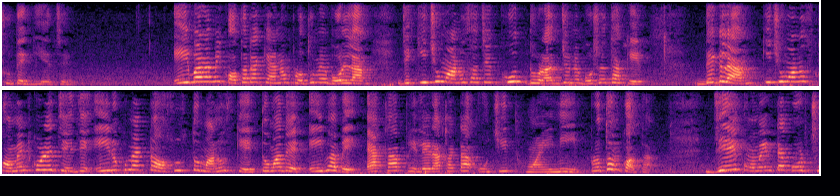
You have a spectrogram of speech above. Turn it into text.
শুতে গিয়েছে। এইবার আমি কথাটা কেন প্রথমে বললাম যে কিছু মানুষ আছে খুদ ধরার জন্য বসে থাকে দেখলাম কিছু মানুষ কমেন্ট করেছে যে এইরকম একটা অসুস্থ মানুষকে তোমাদের এইভাবে একা ফেলে রাখাটা উচিত হয়নি। প্রথম কথা, যে কমেন্টটা করছ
